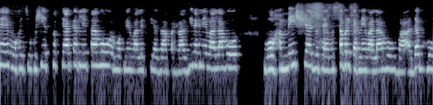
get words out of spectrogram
है, वो खुशी अख्तियार कर लेता हो और वो अपने वालिद की रजा पर राज़ी रहने वाला हो। वो हमेशा जो है वो सब्र करने वाला हो, बाअदब हो,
